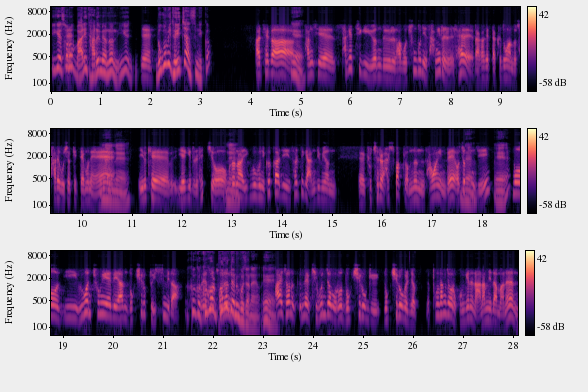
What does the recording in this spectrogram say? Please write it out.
이게 서로 예. 말이 다르면은 이게 예. 녹음이 돼 있지 않습니까? 아 제가 예. 당시에 사개특위 위원들하고 충분히 상의를 해 나가겠다 그동안도 잘해 오셨기 때문에 네네. 네. 이렇게 얘기를 했죠. 네. 그러나 이 부분이 끝까지 설득이 안 되면 예, 교체를 할 수밖에 없는 상황인데 어쨌든지 네. 예. 뭐이 의원총회에 대한 녹취록도 있습니다. 그러니까 그걸 보면 되는 거잖아요. 예. 아니 저는 근데 기본적으로 녹취록이 녹취록을 이제 통상적으로 공개는 안 합니다만은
